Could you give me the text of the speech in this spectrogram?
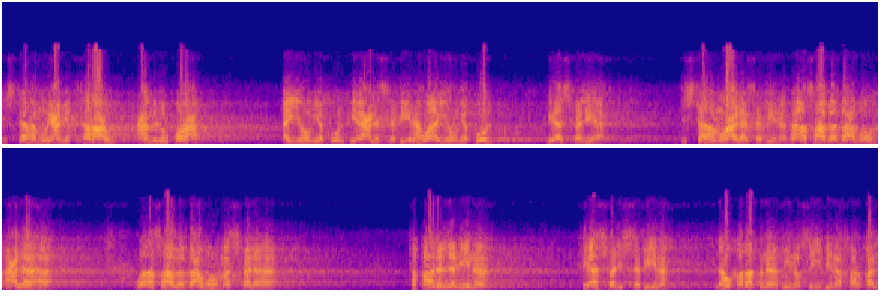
استهموا يعني اقترعوا عملوا القرعة. أيهم يكون في أعلى السفينة وأيهم يكون في أسفلها. استهموا على سفينة فأصاب بعضهم أعلاها وأصاب بعضهم أسفلها. فقال الذين في أسفل السفينة لو خرقنا في نصيبنا خرقا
